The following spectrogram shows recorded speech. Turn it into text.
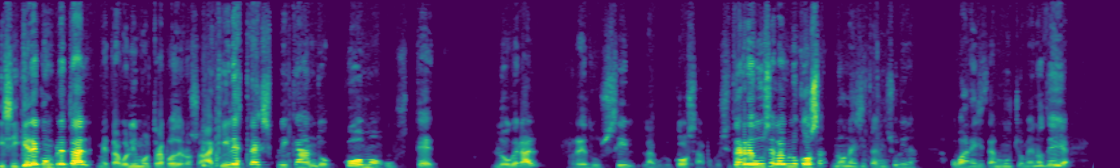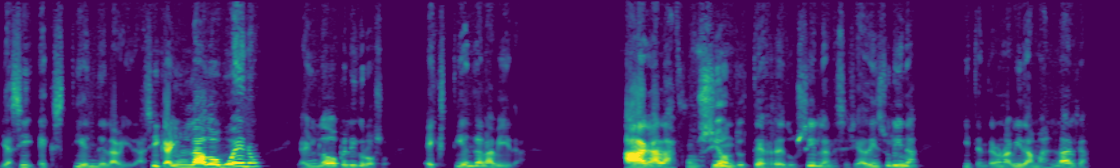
y si quiere completar, Metabolismo ultrapoderoso. Aquí le está explicando cómo usted lograr reducir la glucosa, porque si usted reduce la glucosa, no necesita la insulina o va a necesitar mucho menos de ella y así extiende la vida. Así que hay un lado bueno y hay un lado peligroso. Extienda la vida. Haga la función de usted reducir la necesidad de insulina y tendrá una vida más larga,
